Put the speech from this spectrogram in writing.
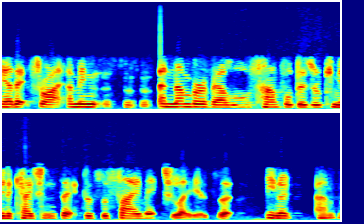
Yeah, that's right. I mean, a number of our laws, Harmful Digital Communications Act, is the same actually. Is that, you know, um,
